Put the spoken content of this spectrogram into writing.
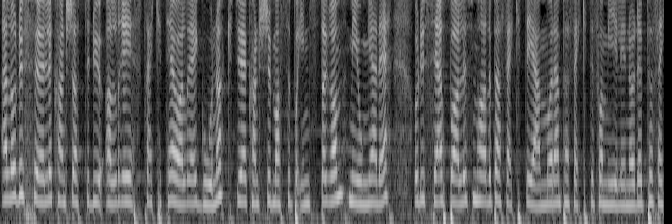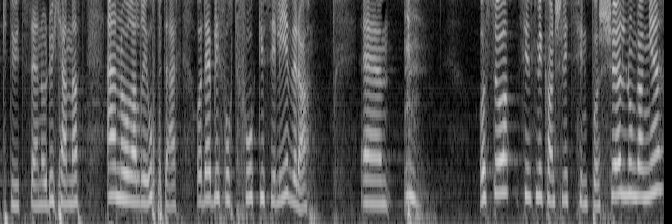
eller du føler kanskje at du aldri strekker til og aldri er god nok. Du er kanskje masse på Instagram, vi unge er det, og du ser på alle som har det perfekte hjemme og den perfekte familien og det perfekte utseendet, og du kjenner at 'jeg når aldri opp der'. Og det blir fort fokus i livet, da. Eh, og så syns vi kanskje litt synd på oss sjøl noen ganger.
